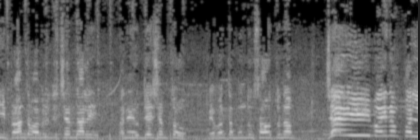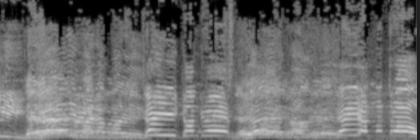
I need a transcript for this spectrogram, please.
ఈ ప్రాంతం అభివృద్ధి చెందాలి అనే ఉద్దేశంతో మేమంతా ముందుకు సాగుతున్నాం. జై మైనంపల్లి! జై కాంగ్రెస్! జై హనుమంతరావు!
